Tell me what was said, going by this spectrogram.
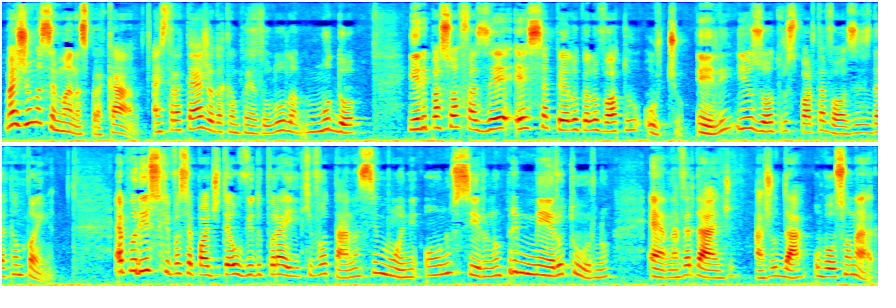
Mas de umas semanas para cá, a estratégia da campanha do Lula mudou e ele passou a fazer esse apelo pelo voto útil, ele e os outros porta-vozes da campanha. É por isso que você pode ter ouvido por aí que votar na Simone ou no Ciro no primeiro turno é, na verdade, ajudar o Bolsonaro.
